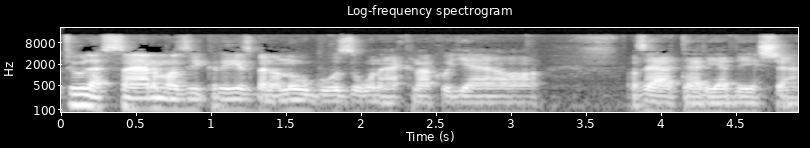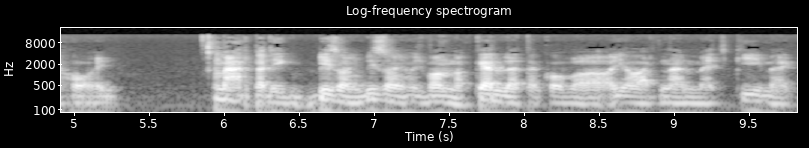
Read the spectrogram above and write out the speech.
tőle származik részben a no zónáknak ugye a, az elterjedése, hogy már pedig bizony-bizony, hogy vannak kerületek, ahova a yard nem megy ki, meg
